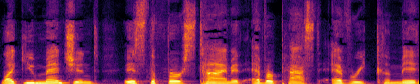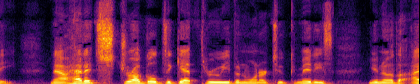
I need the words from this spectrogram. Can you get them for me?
like you mentioned, it's the first time it ever passed every committee. Now, had it struggled to get through even one or two committees, you know, the, I,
